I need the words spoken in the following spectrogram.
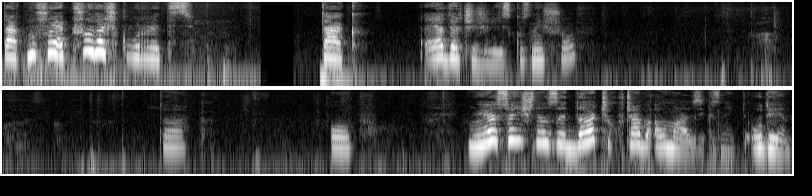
Так, ну що, я пішов далі куритись. Так, я далі желізку знайшов. Так. Оп. Моя сонячна задача хоча б алмазик знайти. Один.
